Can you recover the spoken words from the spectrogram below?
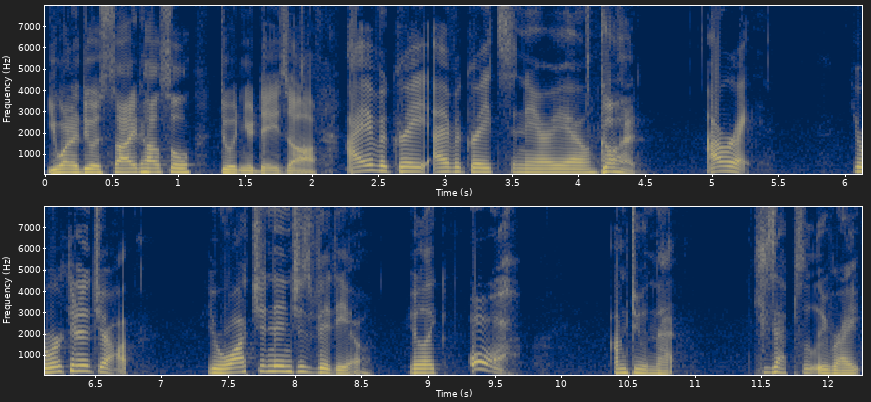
You want to do a side hustle? Do it in your days off. I have a great. I have a great scenario. Go ahead. All right, you're working a job. You're watching Ninja's video. You're like, oh, I'm doing that. He's absolutely right.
